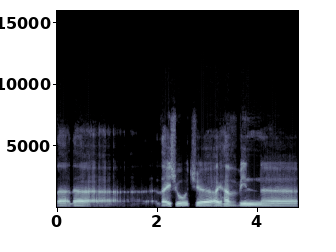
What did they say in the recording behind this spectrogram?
the, the the issue which uh, I have been uh,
